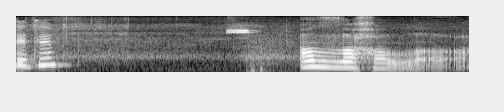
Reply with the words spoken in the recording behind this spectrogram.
istedim. Allah Allah.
